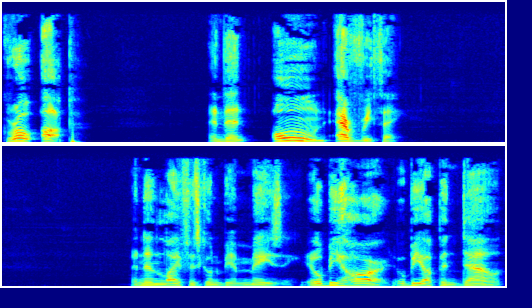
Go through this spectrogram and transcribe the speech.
Grow up. And then own everything. And then life is going to be amazing. It'll be hard. It'll be up and down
